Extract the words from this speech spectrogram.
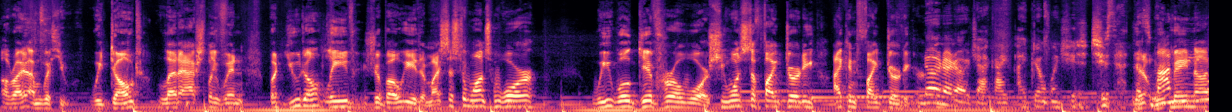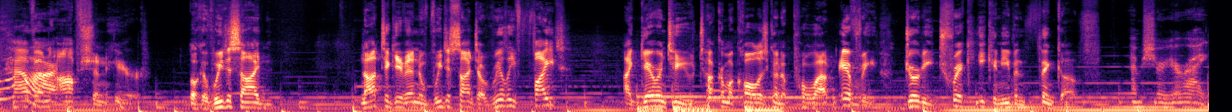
All right, I'm with you. We don't let Ashley win, but you don't leave Jabot either. My sister wants war. We will give her a war. She wants to fight dirty. I can fight dirtier. No, no, no, Jack. I, I don't want you to do that. You know, That's not we may who not you have are. an option here. Look, if we decide not to give in, if we decide to really fight, I guarantee you Tucker McCall is going to pull out every dirty trick he can even think of. I'm sure you're right.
